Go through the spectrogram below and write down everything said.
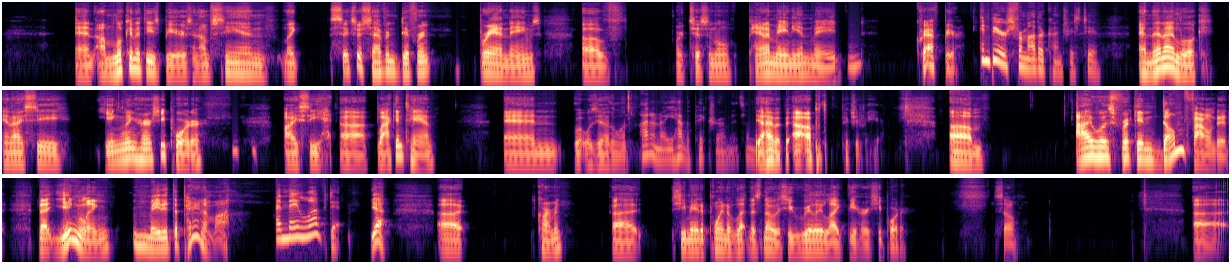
And I'm looking at these beers, and I'm seeing like six or seven different brand names of artisanal Panamanian made Mhm. craft beer. And beers from other countries too. And then I look and I see Yuengling Hershey Porter. I see uh, Black and Tan. And what was the other one? I don't know. You have a picture of it. Yeah, I have a. I'll I'll put the picture right here. Um, I was freaking dumbfounded that Yuengling made it to Panama. And they loved it. Yeah, uh, Carmen, uh, she made a point of letting us know that she really liked the Hershey Porter. So, uh,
